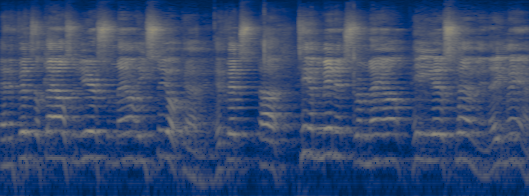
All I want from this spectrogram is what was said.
And if it's a thousand years from now, he's still coming. If it's uh, 10 minutes from now, he is coming. Amen.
